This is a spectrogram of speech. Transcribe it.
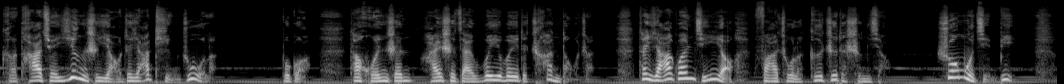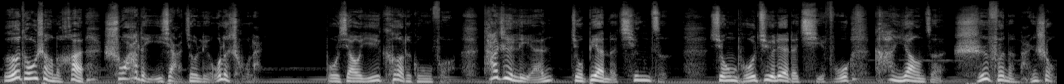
可他却硬是咬着牙挺住了。不过他浑身还是在微微的颤抖着，他牙关紧咬，发出了咯吱的声响，双目紧闭，额头上的汗唰的一下就流了出来。不消一刻的功夫，他这脸就变得青紫，胸脯剧烈的起伏，看样子十分的难受。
